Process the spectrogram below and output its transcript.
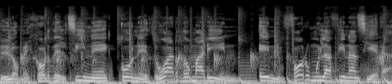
Lo mejor del cine con Eduardo Marín en Fórmula Financiera.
